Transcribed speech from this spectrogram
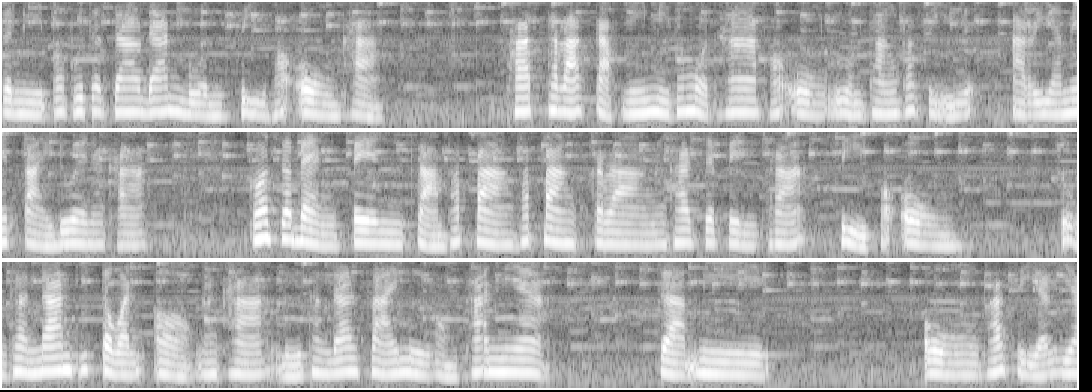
จะมีพระพุทธเจ้าด้านบน4พระองค์ค่ะ พัทธรกับนี้มีทั้งหมด 5 พระองค์ รวมทั้งพระศรีอริยเมตไตรด้วยนะคะ ก็จะแบ่งเป็น3พระปางพระปางกลางนะคะ จะเป็นพระ4พระองค์ ส่วนทางด้านทิศตะวันออกนะคะ หรือทางด้านซ้ายมือของท่านเนี่ยจะมีองค์พระศรีอริย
